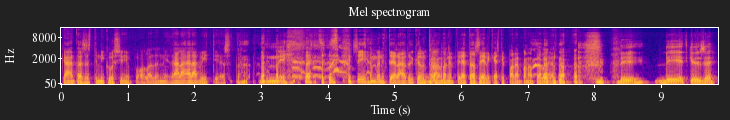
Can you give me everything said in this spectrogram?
kääntää se sitten Nikussinin puolelle, niin älä, älä viitti edes. Että, niin. siihen me nyt elää, että kyllä Rantanen pidetään selkeästi parempana pelaajana. niin, niin, että kyllä se,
